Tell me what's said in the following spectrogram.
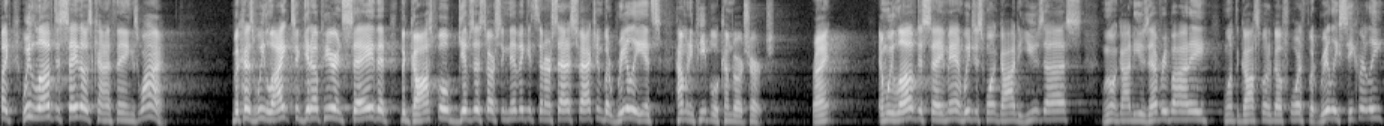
like we love to say those kind of things. Why? Because we like to get up here and say that the gospel gives us our significance and our satisfaction, but really it's how many people come to our church, right? And we love to say, man, we just want God to use us. We want God to use everybody. We want the gospel to go forth. But really, secretly,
